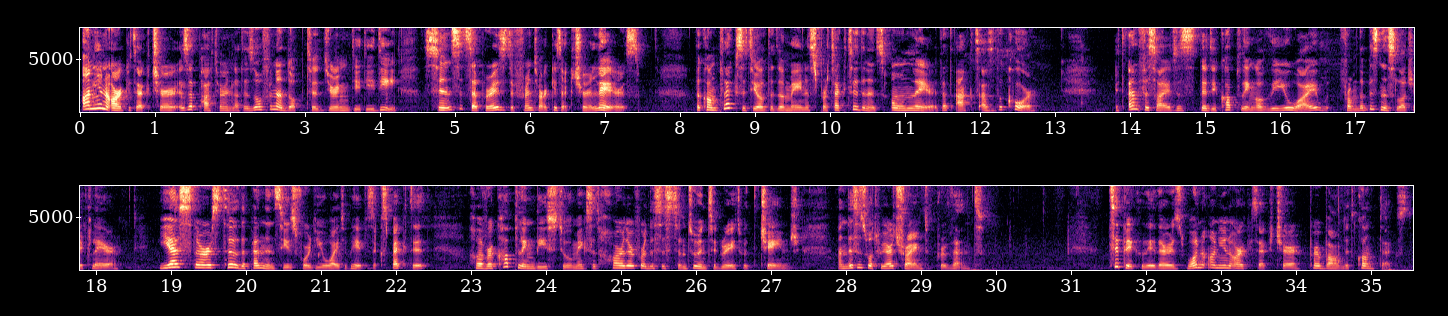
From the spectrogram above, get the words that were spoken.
Onion architecture is a pattern that is often adopted during DDD since it separates different architecture layers. The complexity of the domain is protected in its own layer that acts as the core. It emphasizes the decoupling of the UI from the business logic layer. Yes, there are still dependencies for the UI to behave as expected. However, coupling these two makes it harder for the system to integrate with change, and this is what we are trying to prevent. Typically, there is one onion architecture per bounded context.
